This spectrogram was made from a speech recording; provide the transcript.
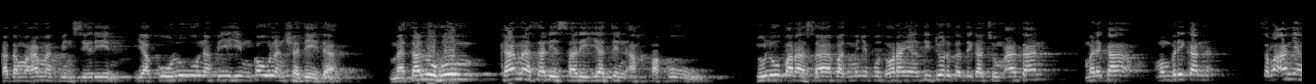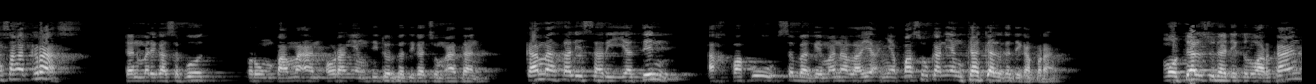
Kata Muhammad bin Sirin, yaquluna fihim qawlan syadida. Kama tali sariyatin akhfaku. Dulu para sahabat menyebut orang yang tidur ketika Jumatan, mereka memberikan celaan yang sangat keras dan mereka sebut perumpamaan orang yang tidur ketika Jumatan. Kama sariyatin akhfaku sebagaimana layaknya pasukan yang gagal ketika perang. Modal sudah dikeluarkan,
